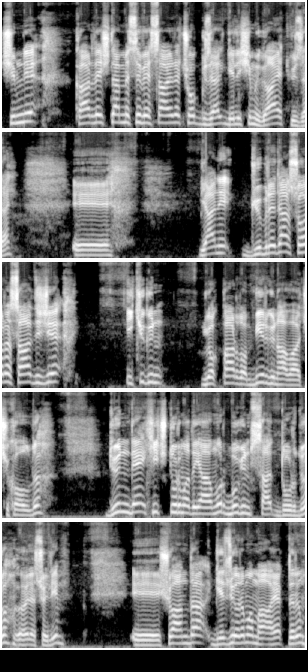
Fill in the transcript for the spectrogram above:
Şimdi kardeşlenmesi vesaire çok güzel. Gelişimi gayet güzel. Ee, yani gübreden sonra sadece 2 gün yok pardon bir gün hava açık oldu. Dün de hiç durmadı yağmur. Bugün durdu. Öyle söyleyeyim. Ee, şu anda geziyorum ama ayaklarım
